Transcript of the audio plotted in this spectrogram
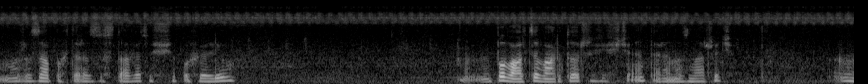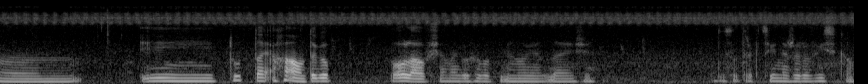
może zapach teraz zostawia, coś się pochylił. Yy, Po walce warto oczywiście teren oznaczyć. Ym, I tutaj, aha, on tego pola owsianego chyba pilnuje, zdaje się. To jest atrakcyjne żerowisko.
